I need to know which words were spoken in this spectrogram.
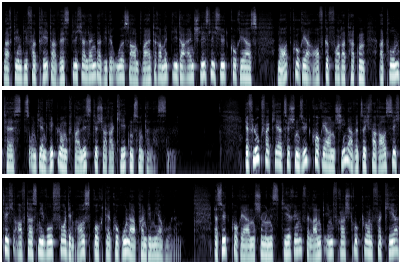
nachdem die Vertreter westlicher Länder wie der USA und weiterer Mitglieder einschließlich Südkoreas Nordkorea aufgefordert hatten, Atomtests und die Entwicklung ballistischer Raketen zu unterlassen. Der Flugverkehr zwischen Südkorea und China wird sich voraussichtlich auf das Niveau vor dem Ausbruch der Corona-Pandemie erholen. Das südkoreanische Ministerium für Landinfrastruktur und Verkehr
